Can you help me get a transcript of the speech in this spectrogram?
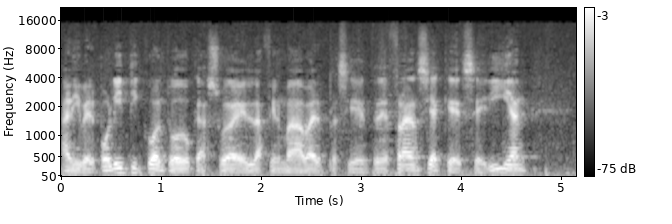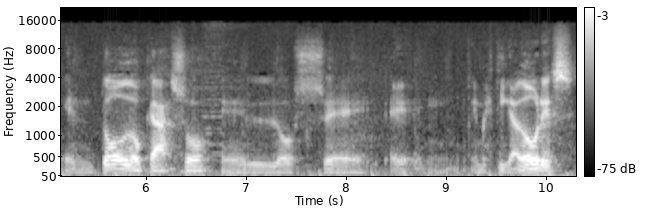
a nivel político. En todo caso, él afirmaba el presidente de Francia que serían en todo caso, eh, los eh, eh, investigadores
